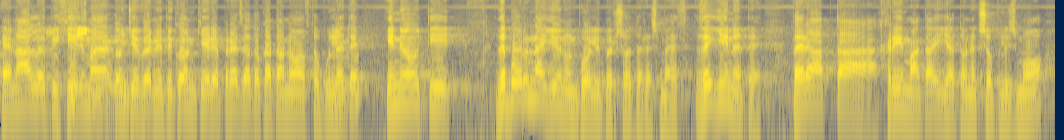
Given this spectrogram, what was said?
2021. Ένα άλλο επιχείρημα των κυβερνητικών, κύριε Πρέτζα, το κατανοώ αυτό που λέτε, είναι ότι δεν μπορούν να γίνουν πολύ περισσότερες μεθ. Δεν γίνεται. Πέρα από τα χρήματα για τον εξοπλισμό, ε,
